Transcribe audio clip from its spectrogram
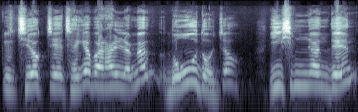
그 지역지에 재개발하려면 노후도죠. 20년 된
